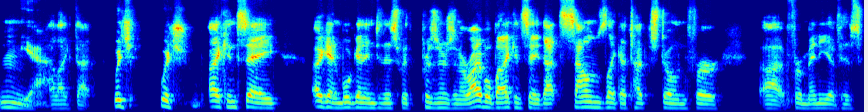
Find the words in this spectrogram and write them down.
Mm, Yeah. I like that. Which which I can say again. We'll get into this with Prisoners and Arrival, but I can say that sounds like a touchstone for uh, for many of his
